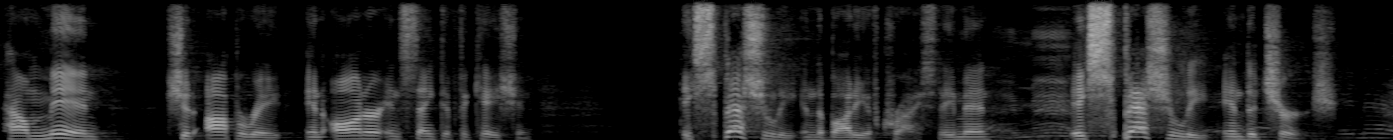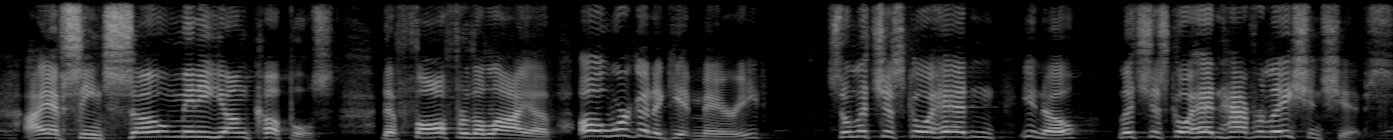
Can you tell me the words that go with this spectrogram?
how men should operate in honor and sanctification, especially in the body of Christ. Amen? Amen. Especially in the church. Amen. I have seen so many young couples that fall for the lie of, oh, we're going to get married. So let's just go ahead and, you know, let's just go ahead and have relationships.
